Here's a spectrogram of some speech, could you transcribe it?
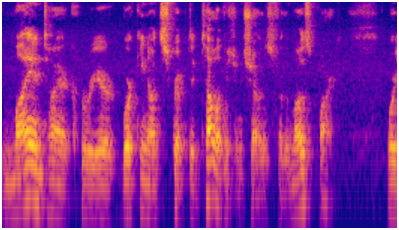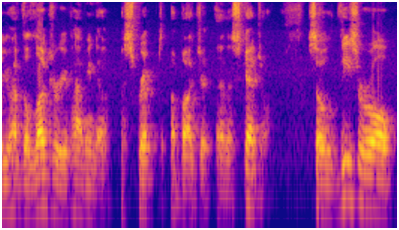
my entire career working on scripted television shows for the most part, where you have the luxury of having a, a script, a budget, and a schedule. So these are all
